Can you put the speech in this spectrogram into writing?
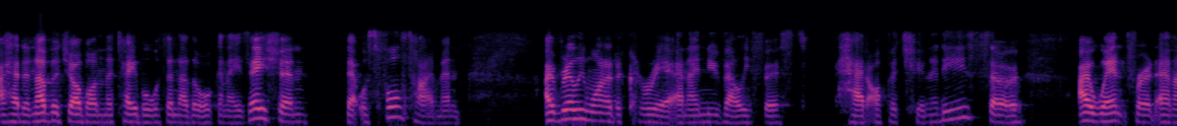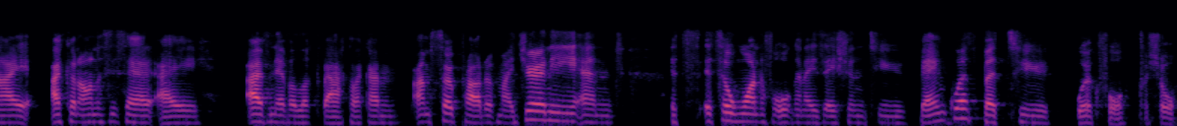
I had another job on the table with another organization that was full-time, and I really wanted a career, and I knew Valley First had opportunities, so. I went for it and I I can honestly say I I've never looked back. Like I'm I'm so proud of my journey and it's it's a wonderful organization to bank with, but to work for for sure.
